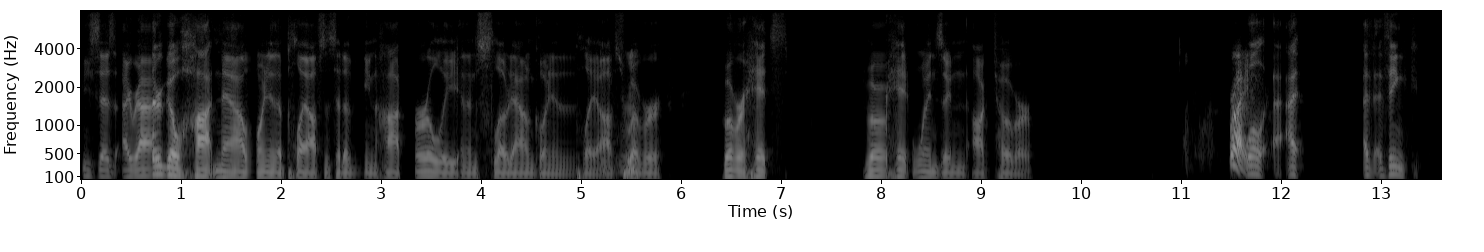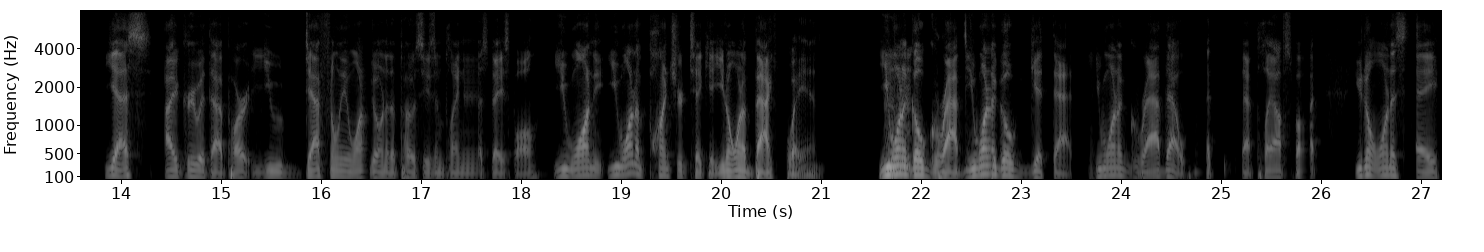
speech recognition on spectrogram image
He says, "I rather go hot now going into the playoffs instead of being hot early and then slow down going into the playoffs. Mhm. Whoever, whoever hits, whoever hit wins in October. Right. Well, I I think yes, I agree with that part. You definitely want to go into the postseason playing your best baseball. You want to, you want to punch your ticket. You don't want to back your way in. You want to go grab. You want to go get that. You want to grab that, that that playoff spot. You don't want to say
